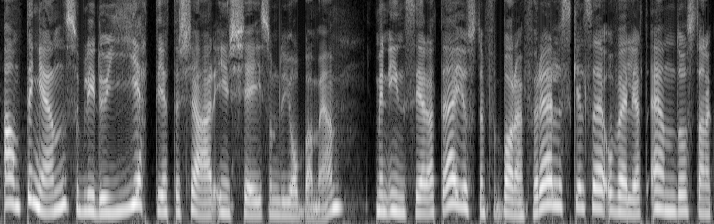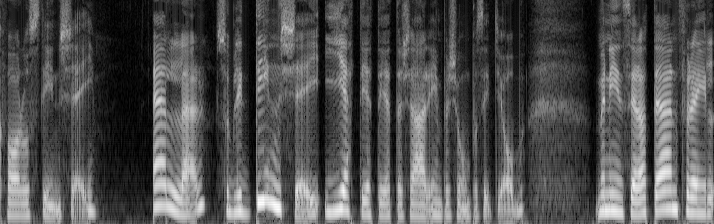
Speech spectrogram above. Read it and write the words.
Antingen så blir du jätte, jättekär i en tjej som du jobbar med men inser att det är just en, bara en förälskelse och väljer att ändå stanna kvar hos din tjej. Eller så blir din tjej jätte, jätte, jättekär i en person på sitt jobb men inser att det är en föräl-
